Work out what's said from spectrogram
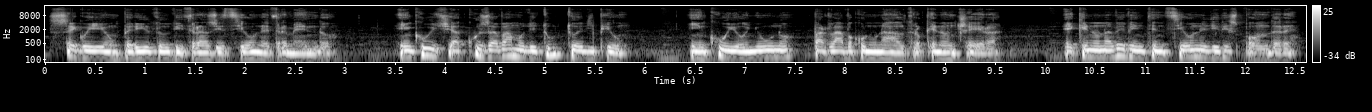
Seguì un periodo di transizione tremendo, in cui ci accusavamo di tutto e di più, in cui ognuno parlava con un altro che non c'era e che non aveva intenzione di rispondere.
